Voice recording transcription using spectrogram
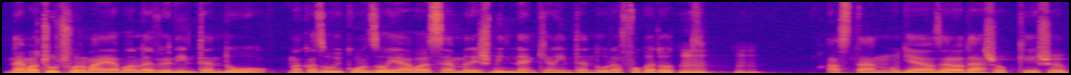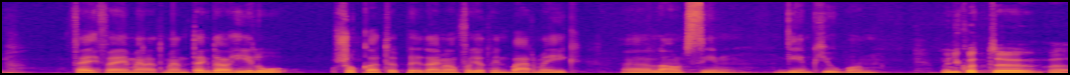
nem a csúcsformájában levő Nintendo-nak az új konzoljával szemben, és mindenki a Nintendo-ra fogadott. Uh-huh, uh-huh. Aztán ugye az eladások később fejfej mellett mentek, de a Halo sokkal több példányban fogyott, mint bármelyik uh, launch cím Gamecube-on. Mondjuk ott ö, a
